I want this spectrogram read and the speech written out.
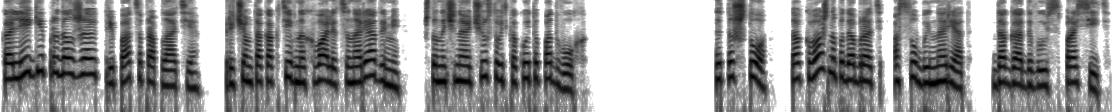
коллеги продолжают трепаться про платье. Причем так активно хвалятся нарядами, что начинаю чувствовать какой-то подвох. «Это что, так важно подобрать особый наряд?» Догадываюсь спросить.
